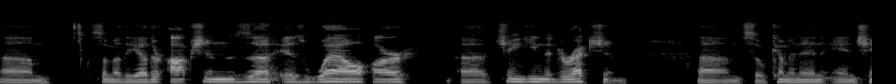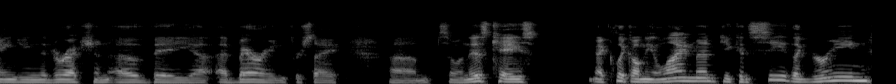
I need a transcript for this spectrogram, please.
Um, some of the other options uh, as well are uh, changing the direction. Um, so coming in and changing the direction of a, uh, a bearing for say. Um, so in this case, I click on the alignment. You can see the green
